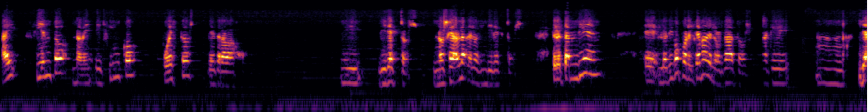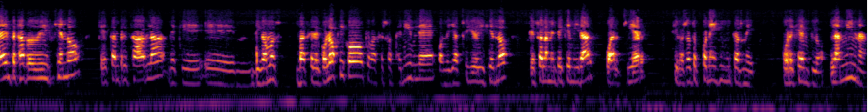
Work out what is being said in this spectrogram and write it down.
hay 195 puestos de trabajo. directos. No se habla de los indirectos. Pero también, eh, lo digo por el tema de los datos, que mm, ya he empezado diciendo que esta empresa habla de que, eh, digamos, va a ser ecológico, que va a ser sostenible, cuando ya estoy yo diciendo que solamente hay que mirar cualquier, si vosotros ponéis en internet, por ejemplo, la mina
